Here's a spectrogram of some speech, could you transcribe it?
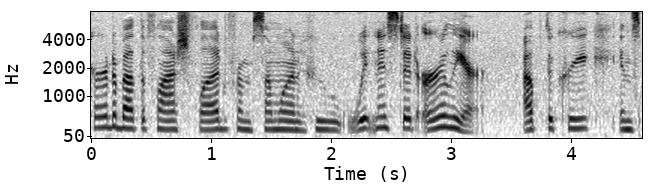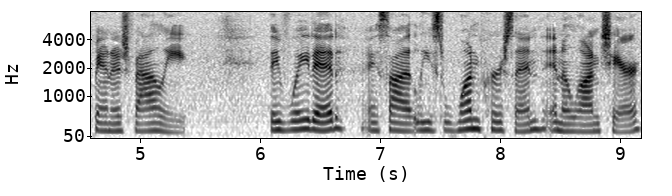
heard about the flash flood from someone who witnessed it earlier up the creek in Spanish Valley. They've waited, I saw at least one person in a lawn chair,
